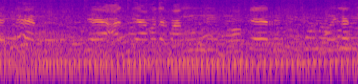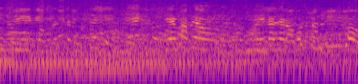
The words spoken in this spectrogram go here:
দেখলেন যে আজকে আমাদের বাংমুন্ডি ব্লকের মহিলা তৃণমূল কংগ্রেসের উদ্যোগে যেভাবে মহিলাদের অবস্থান বিক্ষোভ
